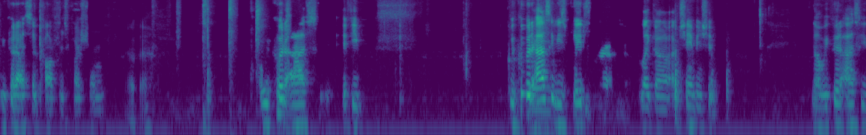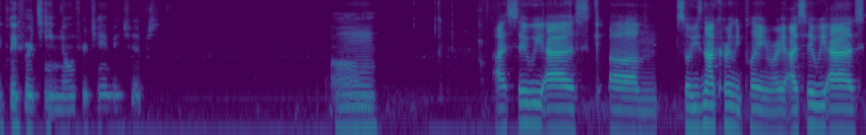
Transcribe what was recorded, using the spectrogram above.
We could ask a conference question. Okay. We could ask if he We could ask if he's played for like a, a championship. No, we could ask if he played for a team known for championships. Um, I say we ask. Um, so he's not currently playing, right? I say we ask.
